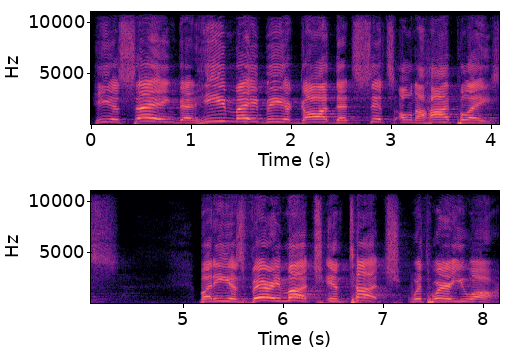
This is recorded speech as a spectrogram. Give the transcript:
He is saying that he may be a God that sits on a high place, but he is very much in touch with where you are.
